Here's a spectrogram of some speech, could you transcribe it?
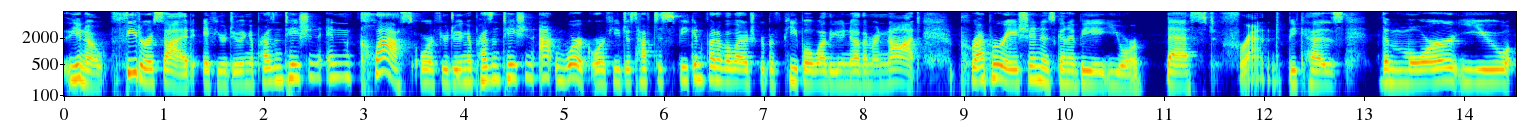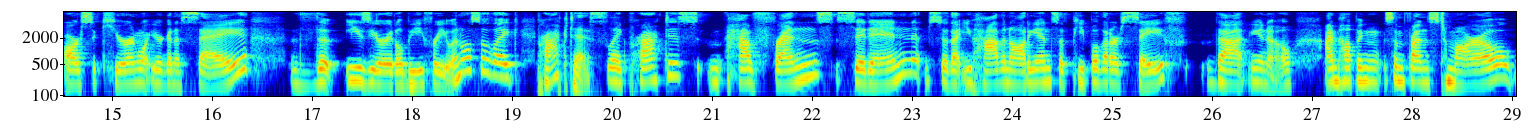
you know, theater aside, if you're doing a presentation in class or if you're doing a presentation at work or if you just have to speak in front of a large group of people, whether you know them or not, preparation is going to be your best friend because the more you are secure in what you're going to say, the easier it'll be for you. And also like practice, like practice, have friends sit in so that you have an audience of people that are safe. That, you know, I'm helping some friends tomorrow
